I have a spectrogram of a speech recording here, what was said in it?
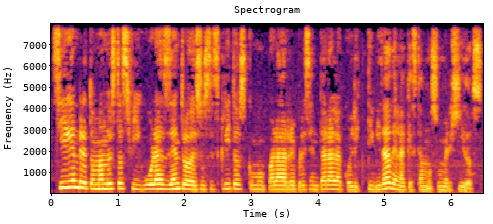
siguen retomando estas figuras dentro de sus escritos como para representar a la colectividad en la que estamos sumergidos.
